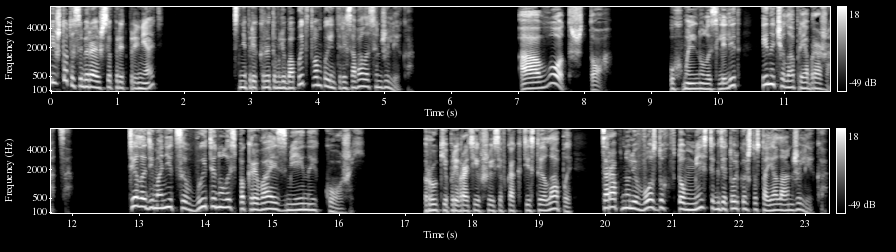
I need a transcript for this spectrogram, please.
И что ты собираешься предпринять?» С неприкрытым любопытством поинтересовалась Анжелика. «А вот что!» — ухмыльнулась Лилит и начала преображаться. Тело демоницы вытянулось, покрываясь змеиной кожей. Руки, превратившиеся в когтистые лапы, царапнули воздух в том месте, где только что стояла Анжелика.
